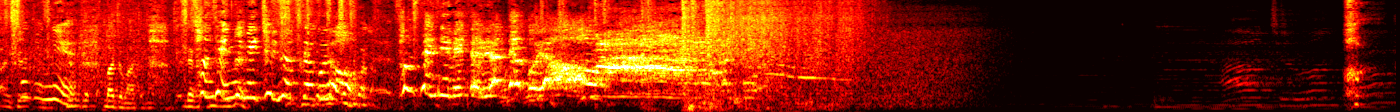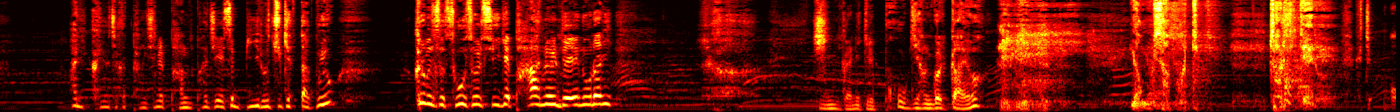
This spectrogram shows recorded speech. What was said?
선생님. 맞아 맞아 맞아. 내가 선생님이 틀렸다고요. 선생님이 틀렸다고요. 아니 그 여자가 당신을 방파제에서 밀어주겠다고요? 그러면서 소설 수익의 반을 내놓으라니 이야, 인간의 길 포기한 걸까요? 용서 못해. 절대로. 저, 어,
